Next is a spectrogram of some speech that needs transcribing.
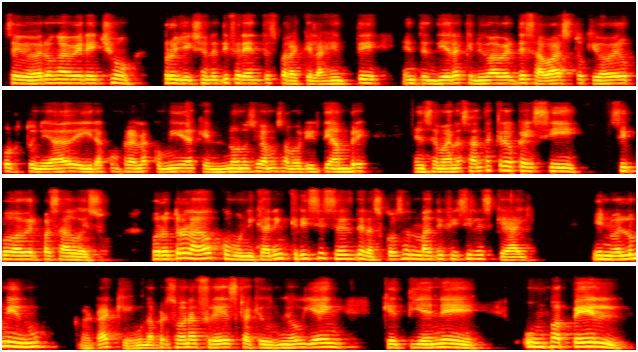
se debieron haber hecho proyecciones diferentes para que la gente entendiera que no iba a haber desabasto, que iba a haber oportunidad de ir a comprar la comida, que no nos íbamos a morir de hambre en Semana Santa. Creo que ahí sí, sí pudo haber pasado eso. Por otro lado, comunicar en crisis es de las cosas más difíciles que hay. Y no es lo mismo, ¿verdad? Que una persona fresca, que durmió bien, que tiene un papel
